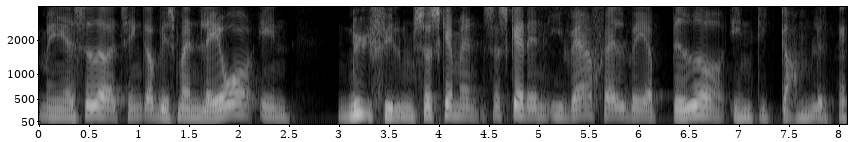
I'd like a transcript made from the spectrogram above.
men jeg sidder og tænker, hvis man laver en ny film, så skal, man, så skal den i hvert fald være bedre end de gamle.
